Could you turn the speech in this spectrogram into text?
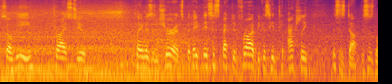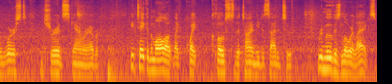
So he tries to claim his insurance, but they, they suspected fraud because he'd actually, this is dumb. This is the worst insurance scammer ever. He'd taken them all out like quite close to the time he decided to remove his lower legs.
